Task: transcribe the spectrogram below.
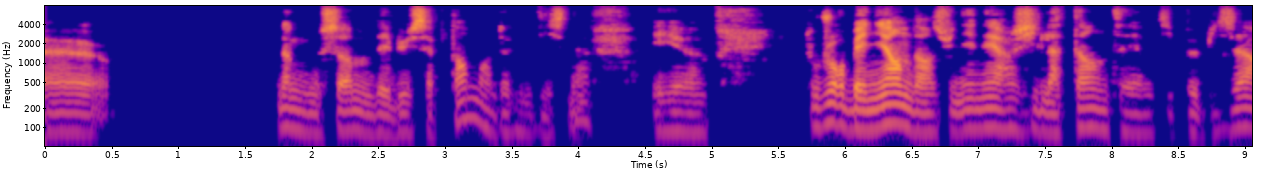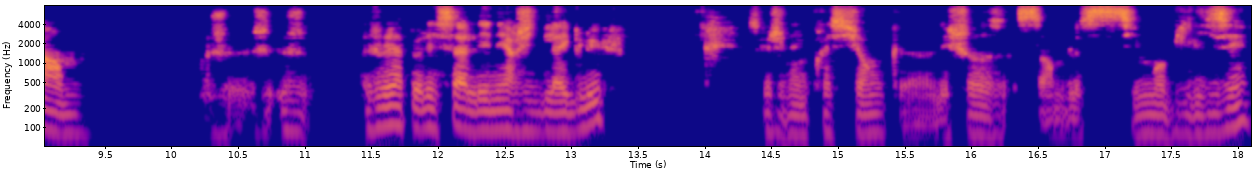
Euh, donc nous sommes début septembre 2019 et euh, toujours baignant dans une énergie latente et un petit peu bizarre. Je, je, je vais appeler ça l'énergie de la glu parce que j'ai l'impression que les choses semblent s'immobiliser,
